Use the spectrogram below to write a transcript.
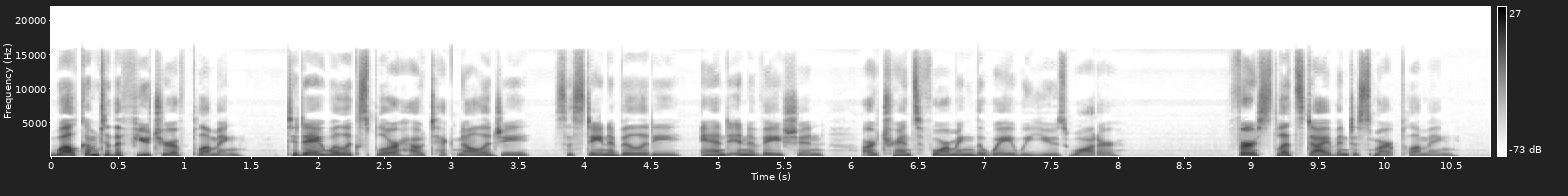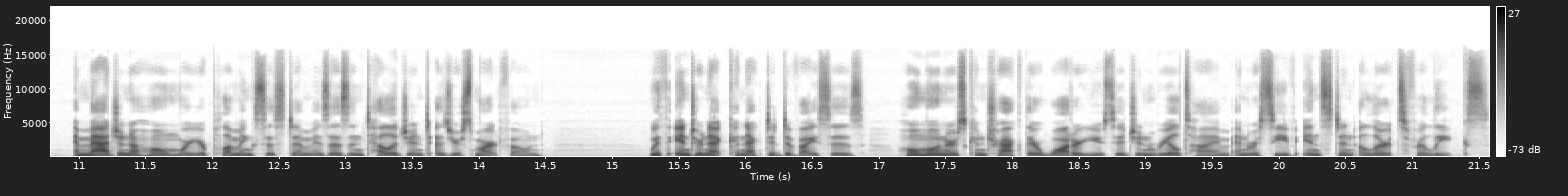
Welcome to the future of plumbing. Today we'll explore how technology, sustainability, and innovation are transforming the way we use water. First, let's dive into smart plumbing. Imagine a home where your plumbing system is as intelligent as your smartphone. With internet connected devices, homeowners can track their water usage in real time and receive instant alerts for leaks.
